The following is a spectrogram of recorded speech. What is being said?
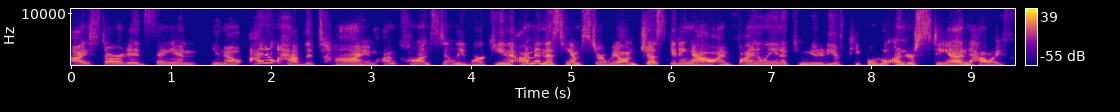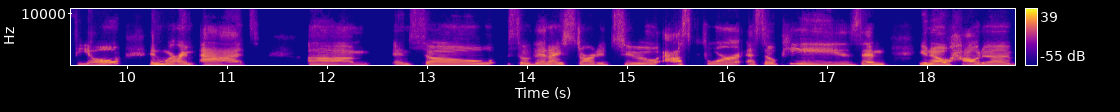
I started saying, you know, I don't have the time. I'm constantly working. I'm in this hamster wheel. I'm just getting out. I'm finally in a community of people who understand how I feel and where I'm at. Um, and so so then i started to ask for sops and you know how to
